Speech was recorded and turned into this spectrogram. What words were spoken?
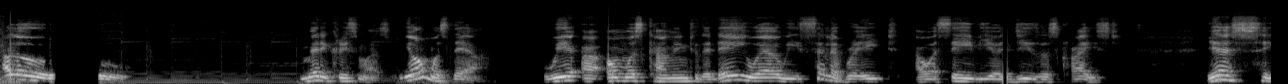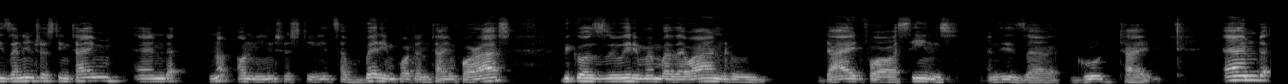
Hello. Merry Christmas. We're almost there. We are almost coming to the day where we celebrate our Savior, Jesus Christ. Yes, it's an interesting time, and not only interesting, it's a very important time for us because we remember the one who died for our sins, and this is a good time. And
